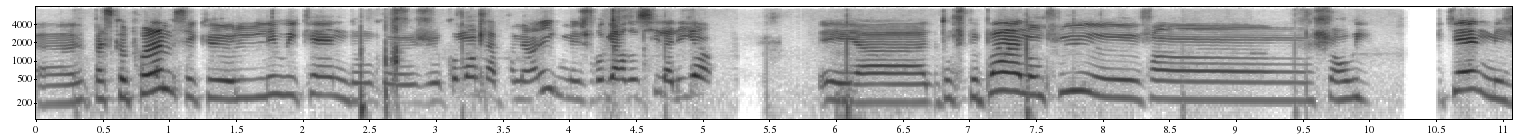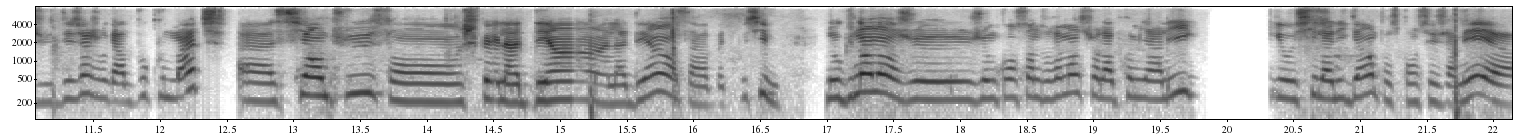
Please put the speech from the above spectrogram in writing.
euh, parce que le problème c'est que les week-ends donc euh, je commente la première ligue mais je regarde aussi la Ligue 1 et donc je peux pas non plus enfin je suis en week-end mais je, déjà je regarde beaucoup de matchs. Si en plus on, je fais la D1 la D1 ça va pas être possible. Donc non non je, je me concentre vraiment sur la première ligue et aussi la Ligue 1 parce qu'on ne sait jamais. Euh,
